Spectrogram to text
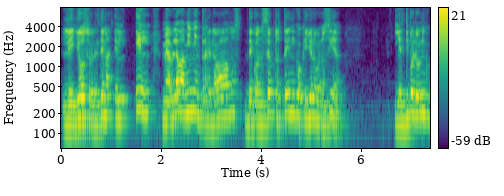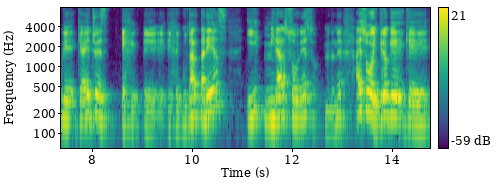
leyó sobre el tema. Él, él me hablaba a mí mientras grabábamos de conceptos técnicos que yo no conocía. Y el tipo lo único que, que ha hecho es eje- eh, ejecutar tareas y mirar sobre eso. ¿Me entendés? A eso voy. Creo que, que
